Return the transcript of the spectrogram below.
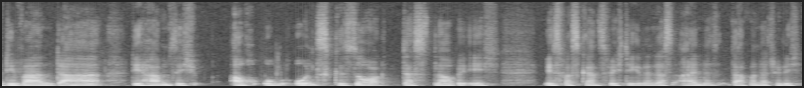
die waren da, die haben sich auch um uns gesorgt. Das, glaube ich, ist was ganz Wichtiges. Denn das eine darf man natürlich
